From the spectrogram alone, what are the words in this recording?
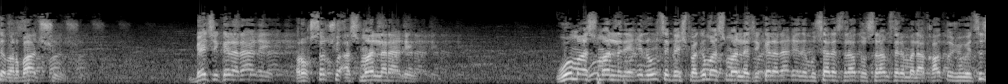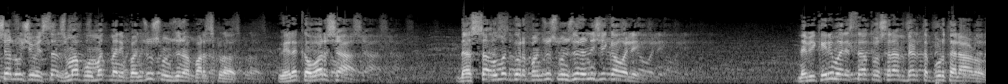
سره برباد شو به چې کله راغې رخصت شو اسمان لراغې و ما اسمان لراغې نو څه بشپګم اسمان لږه کله راغې د موسی علیه السلام سره ملاقات شو وې څه چلو شو زما په امت باندې 50 منځونه فرض کړو ویل کا ورشه دا ستا امت ګور 50 منځونه نشي کولای نبی کریم علیه الصلاه والسلام بیرته پورته لاړو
